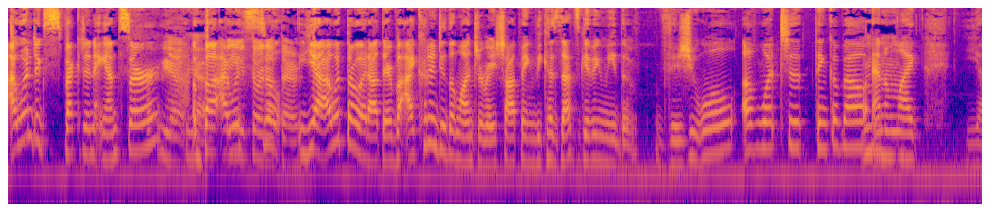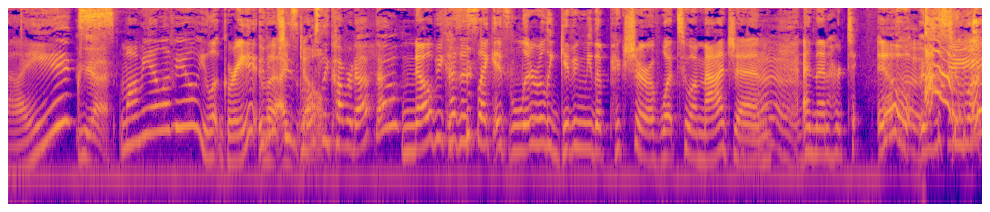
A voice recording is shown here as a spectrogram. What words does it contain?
I wouldn't expect an answer. Yeah. Yeah. but I would you'd throw it out there. yeah, I would throw it out there. But I couldn't do the lingerie shopping because that's giving me the visual of what to think about, and I'm mm-hmm. like, yikes! Yeah. mommy, I love you. You look great, but she's mostly covered up though. No, because it's like it's literally giving me the picture of what to imagine, and then her. T- Ew! Is this too much?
